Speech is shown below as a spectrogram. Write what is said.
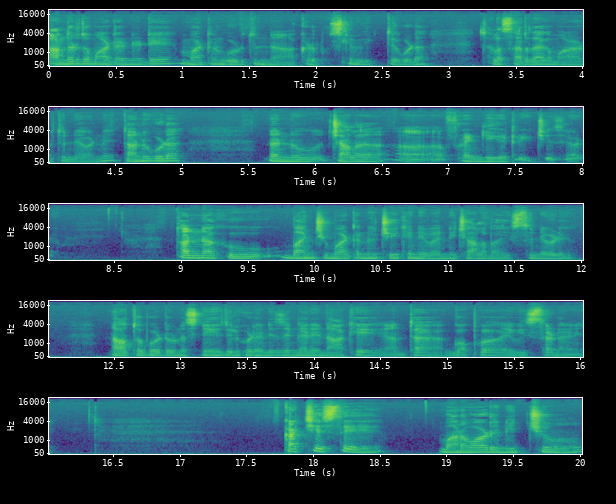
అందరితో మాట్లాడినట్టే మటన్ కొడుతున్న అక్కడ ముస్లిం వ్యక్తి కూడా చాలా సరదాగా మాట్లాడుతుండేవాడిని. తను కూడా నన్ను చాలా ఫ్రెండ్లీగా ట్రీట్ చేసేవాడు. తను నాకు మంచి మటన్ చికెన్ ఇవన్నీ చాలా బాగా ఇస్తుండేవాడు. నాతో పాటు ఉన్న స్నేహితులు కూడా నిజంగానే నాకే అంత గొప్ప ఇస్తాడని. కట్ చేస్తే మనవాడు నిత్యం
